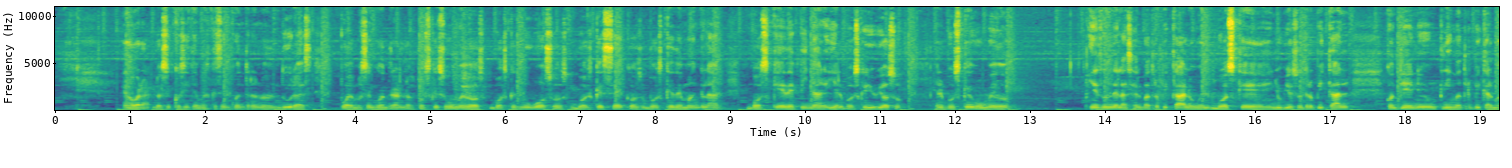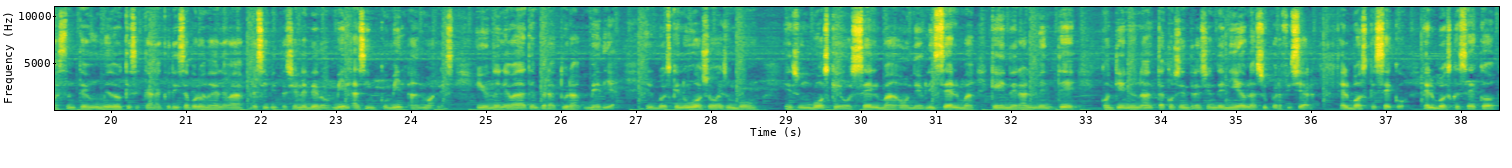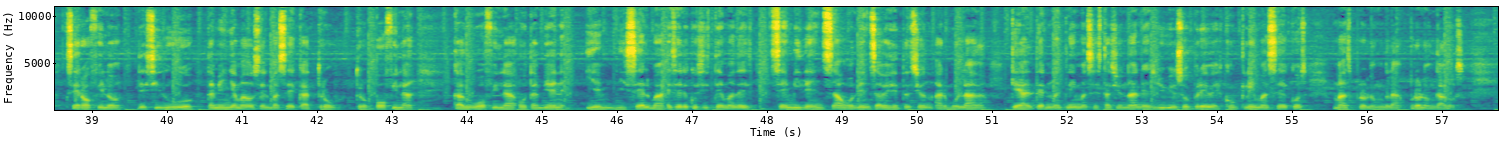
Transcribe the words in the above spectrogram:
Ahora, los ecosistemas que se encuentran en Honduras podemos encontrar los bosques húmedos, bosques nubosos, bosques secos, bosque de manglar, bosque de pinar y el bosque lluvioso. El bosque húmedo y es donde la selva tropical o el bosque lluvioso tropical contiene un clima tropical bastante húmedo que se caracteriza por unas elevadas precipitaciones de 2.000 a 5.000 anuales y una elevada temperatura media. El bosque nuboso es un, bosque o selva o nebliselva que generalmente contiene una alta concentración de niebla superficial. El bosque seco. El bosque seco xerófilo deciduo, también llamado selva seca tropófila, caduófila o también selva es el ecosistema de semidensa o densa vegetación arbolada que alterna climas estacionales lluviosos breves con climas secos más prolongados.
